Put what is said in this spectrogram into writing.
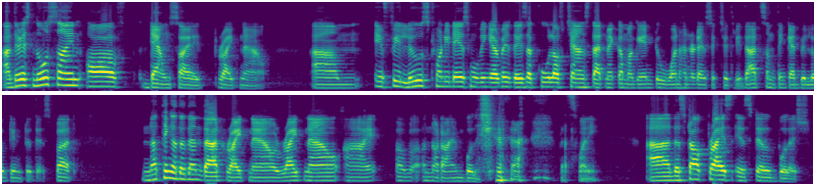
Uh, there is no sign of downside right now. Um, if we lose 20 days moving average, there is a cool off chance that may come again to 163. That's something can be looked into this, but nothing other than that right now. Right now, I uh, not I am bullish. That's funny. Uh, the stock price is still bullish.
